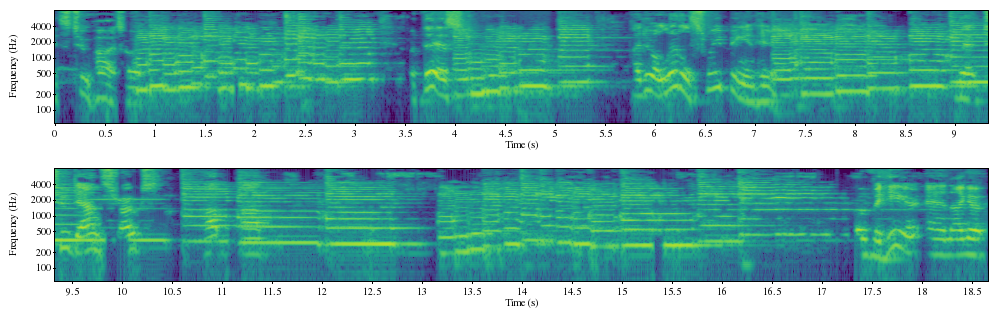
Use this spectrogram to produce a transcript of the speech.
It's too high. So, but this, I do a little sweeping in here. There two downstrokes, up, up. Over here, and I go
